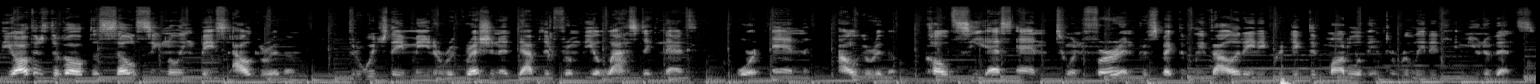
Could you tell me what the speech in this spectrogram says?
The authors developed a cell signaling based algorithm through which they made a regression adapted from the elastic net, or N, algorithm, called CSN, to infer and prospectively validate a predictive model of interrelated immune events.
